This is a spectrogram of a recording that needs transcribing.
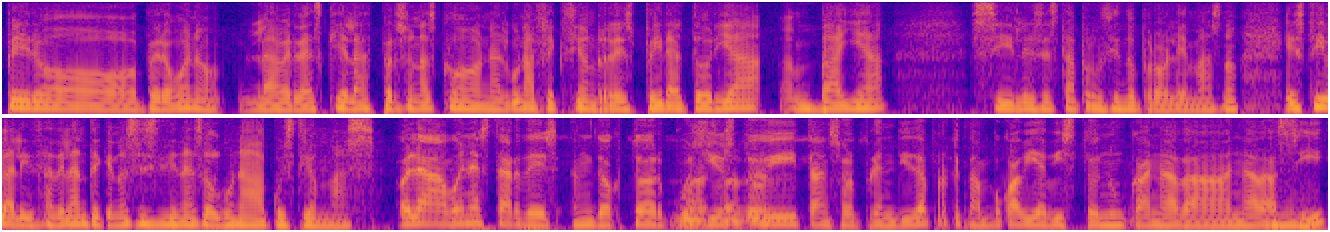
pero, pero bueno, la verdad es que las personas con alguna afección respiratoria, vaya si les está produciendo problemas, ¿no? Estivaliz, adelante, que no sé si tienes alguna cuestión más. Hola, buenas tardes, doctor. Pues Buenas yo tardes. estoy tan sorprendida porque tampoco había visto nunca nada, nada así.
